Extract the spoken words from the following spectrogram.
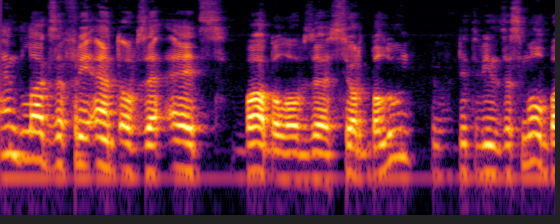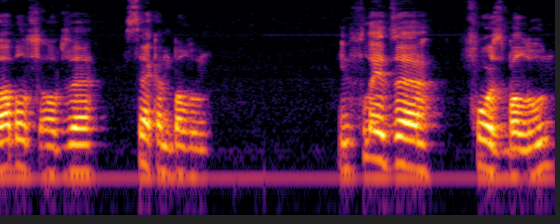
and lock the free end of the 8th bubble of the third balloon between the small bubbles of the second balloon. Inflate the fourth balloon,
